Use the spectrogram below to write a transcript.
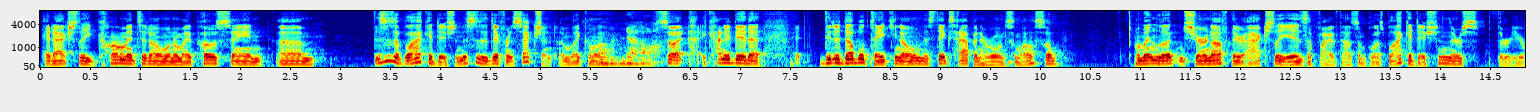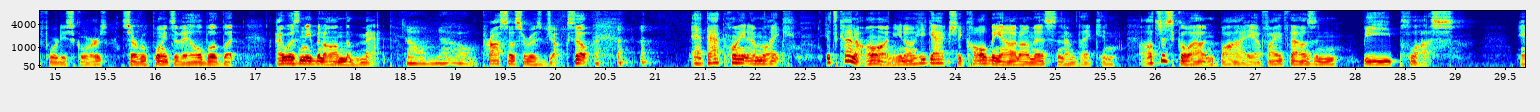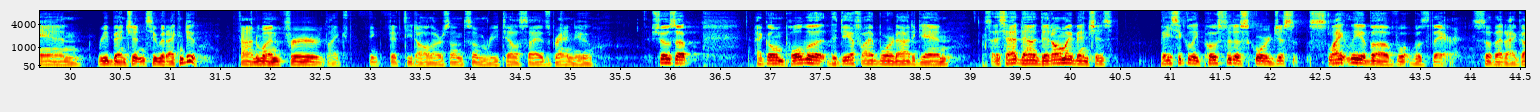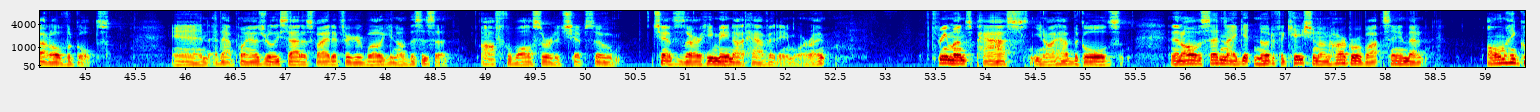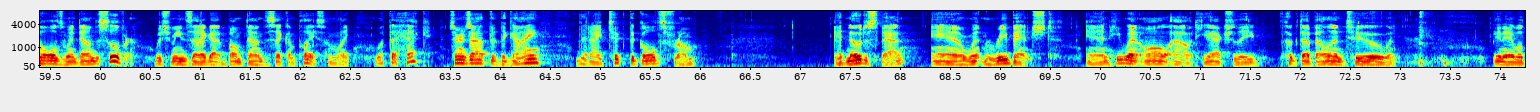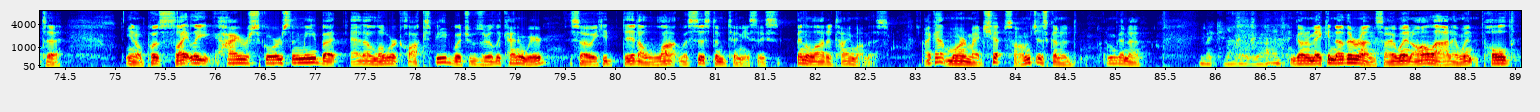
had actually commented on one of my posts saying, um, "This is a black edition. This is a different section." I'm like, "Oh, Oh, no. So I, I kind of did a I did a double take. You know, mistakes happen every once in a while. So I went and looked, and sure enough, there actually is a 5,000 plus black edition. There's 30 or 40 scores, several points available, but I wasn't even on the map. Oh no. Processor was junk. So at that point, I'm like, it's kind of on. You know, he actually called me out on this, and I'm thinking, I'll just go out and buy a 5,000 B plus and rebench it and see what I can do. Found one for like, I think $50 on some retail sites, brand new. Shows up. I go and pull the, the DFI board out again. So I sat down, did all my benches, basically posted a score just slightly above what was there so that I got all the golds. And at that point, I was really satisfied. I figured, well, you know, this is a off the wall sort of chip, so chances are he may not have it anymore, right? Three months pass, you know, I have the golds, and then all of a sudden I get notification on HardwareBot saying that all my golds went down to silver, which means that I got bumped down to second place. I'm like, what the heck? Turns out that the guy that I took the golds from had noticed that and went and rebenched, and he went all out. He actually hooked up LN2 and being able to, you know, put slightly higher scores than me, but at a lower clock speed, which was really kind of weird. So he did a lot with system tuning. So he spent a lot of time on this. I got more in my chip, so I'm just gonna, I'm gonna, Make another run. I'm gonna make another run. So I went all out. I went and pulled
